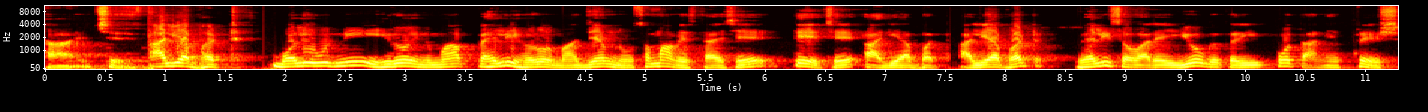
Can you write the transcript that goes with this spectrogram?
થાય છે. આલિયા ભટ્ટ, બોલિવૂડની હિરોઈનમાં પહેલી હરોળમાં જેમનો સમાવેશ થાય છે તે છે આલિયા ભટ્ટ. આલિયા ભટ્ટ વહેલી સવારે યોગ કરી પોતાને ફ્રેશ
